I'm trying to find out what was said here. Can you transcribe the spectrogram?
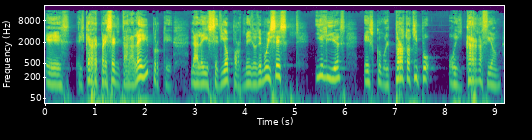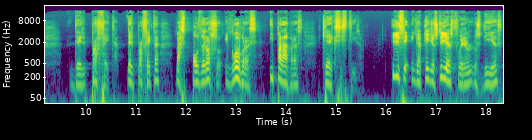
es el que representa la ley, porque la ley se dio por medio de Moisés, y Elías es como el prototipo o encarnación del profeta, del profeta más poderoso en obras y palabras que ha existido. Y dice, en aquellos días fueron los días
